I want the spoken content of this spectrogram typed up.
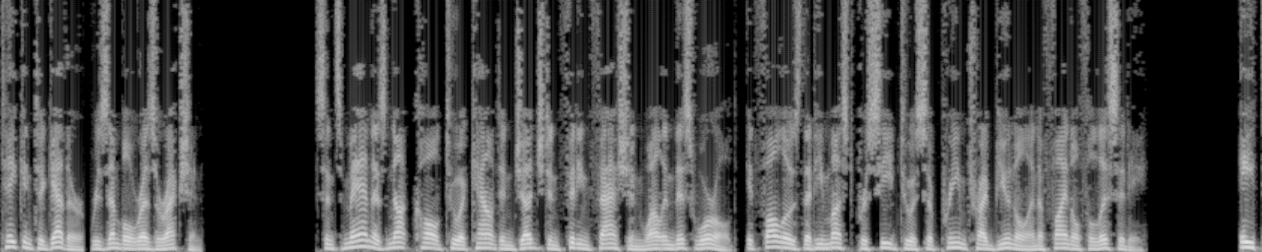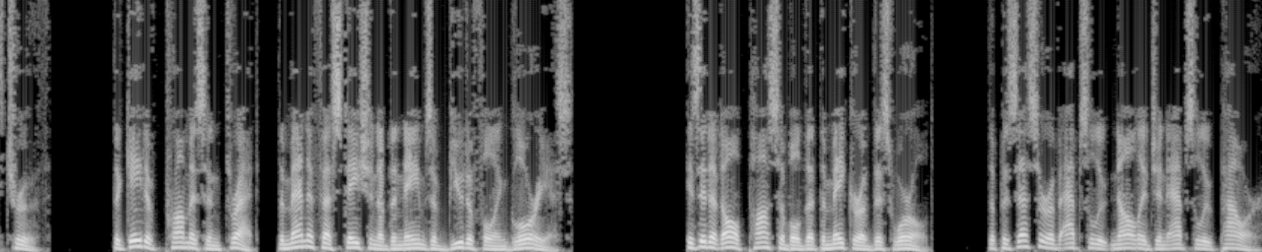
taken together, resemble resurrection. Since man is not called to account and judged in fitting fashion while in this world, it follows that he must proceed to a supreme tribunal and a final felicity. Eighth truth. The gate of promise and threat, the manifestation of the names of beautiful and glorious. Is it at all possible that the maker of this world, the possessor of absolute knowledge and absolute power,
